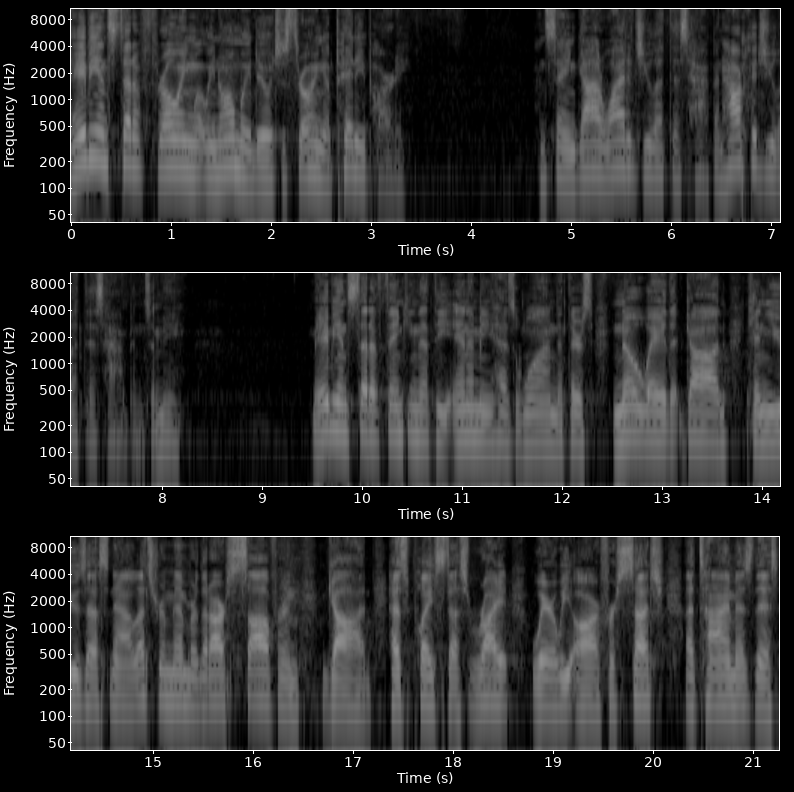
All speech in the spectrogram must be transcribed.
Maybe instead of throwing what we normally do, which is throwing a pity party and saying, God, why did you let this happen? How could you let this happen to me? Maybe instead of thinking that the enemy has won, that there's no way that God can use us now, let's remember that our sovereign God has placed us right where we are for such a time as this.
